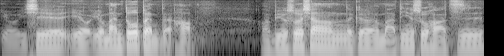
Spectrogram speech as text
有一些有有蛮多本的哈，啊，比如说像那个马丁舒华兹，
